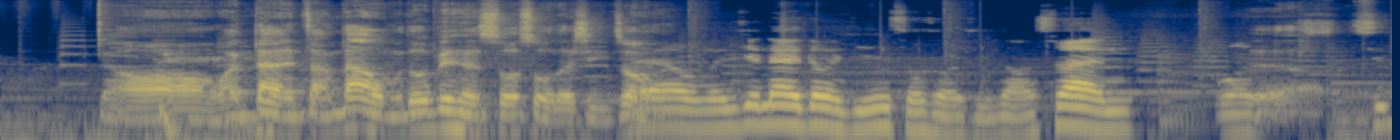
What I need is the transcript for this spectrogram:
哦，完蛋了！长大我们都变成锁锁的形状。对啊，我们现在都已经是锁锁的形状。虽然我，其实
